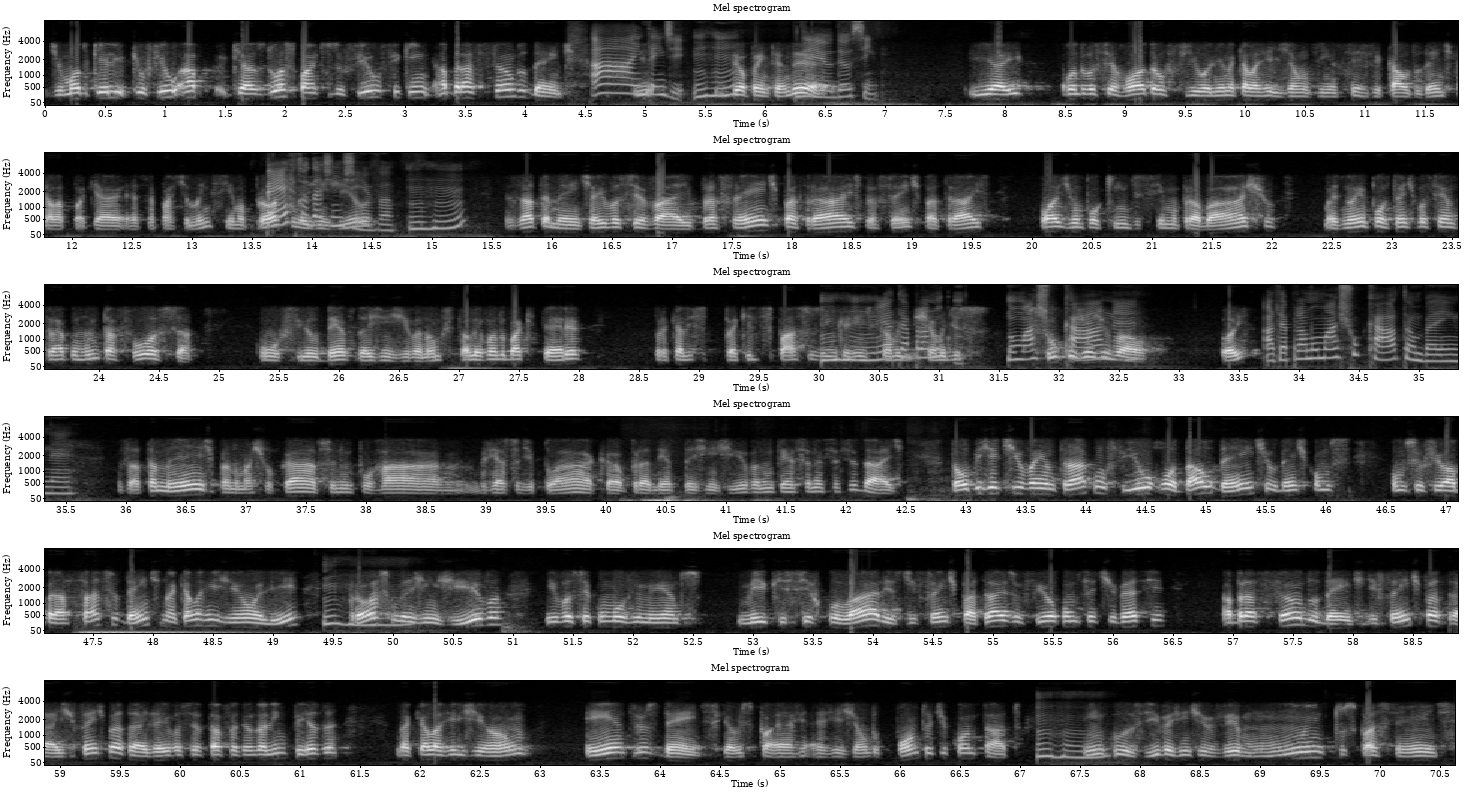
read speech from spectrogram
de modo que ele que o fio que as duas partes do fio fiquem abraçando o dente. Ah, entendi. Uhum. Deu para entender? Deu, deu sim. E aí, quando você roda o fio ali naquela regiãozinha cervical do dente, aquela, que é essa parte lá em cima, próxima Perto da gengiva, gengiva. Uhum. Exatamente. Aí você vai para frente, para trás, para frente, para trás. Pode ir um pouquinho de cima para baixo, mas não é importante você entrar com muita força com o fio dentro da gengiva, não, porque você está levando bactéria para aquele, espaçozinho que a Uhum, gente e chama, chama não- de Não suco machucar, né? gengival. Oi? Até pra não machucar também, né? Exatamente, para não machucar, para você não empurrar resto de placa para dentro da gengiva, não tem essa necessidade. Então o objetivo é entrar com o fio, rodar o dente, o dente como se, como se o fio abraçasse o dente naquela região ali, Uhum. próximo da gengiva, e você com movimentos meio que circulares, de frente para trás, o fio é como se estivesse abraçando o dente, de frente para trás, de frente para trás. Aí você está fazendo a limpeza daquela região entre os dentes, que é, espa- é a região do ponto de contato. Uhum. Inclusive, a gente vê muitos pacientes,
